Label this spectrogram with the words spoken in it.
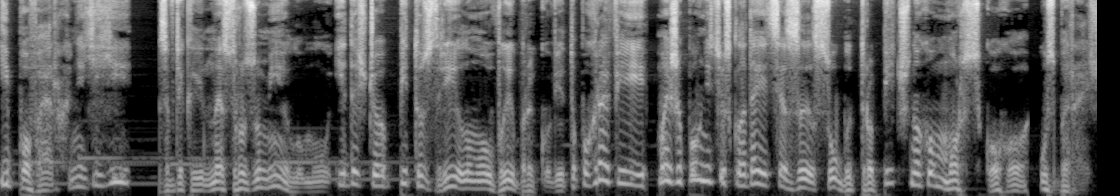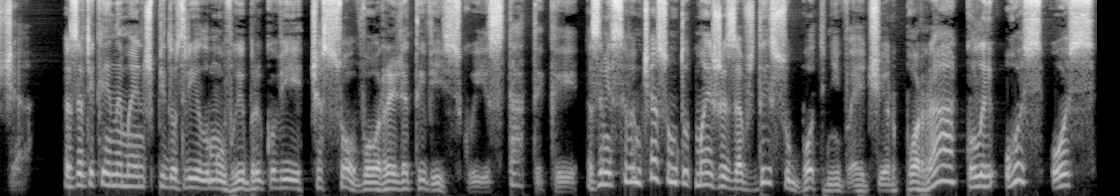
і поверхня її завдяки незрозумілому і дещо підозрілому вибрикові топографії майже повністю складається з субтропічного морського узбережжя. Завдяки не менш підозрілому вибрикові часово-релятивістської статики, за місцевим часом тут майже завжди суботній вечір, пора, коли ось ось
